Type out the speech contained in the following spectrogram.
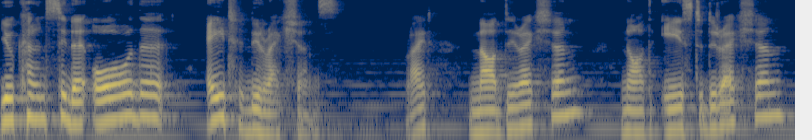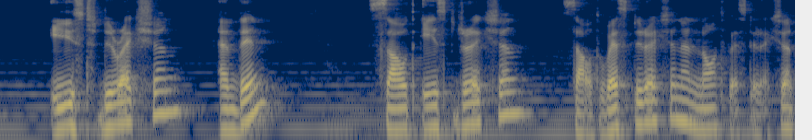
you consider all the eight directions right? North direction northeast direction east direction and then southeast direction southwest direction and northwest direction.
